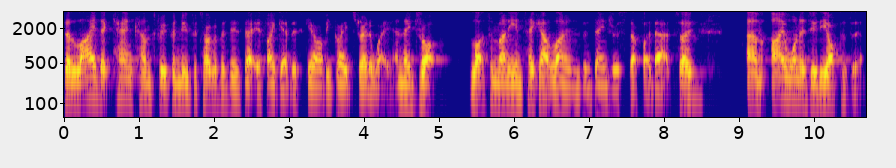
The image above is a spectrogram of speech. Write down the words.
the lie that can come through for new photographers is that if I get this gear, I'll be great straight away, and they drop lots of money and take out loans and dangerous stuff like that. So mm. um, I want to do the opposite.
